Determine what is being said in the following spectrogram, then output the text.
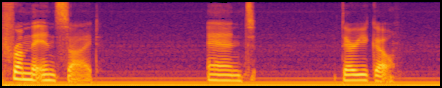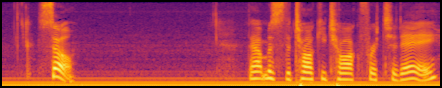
from the inside. And there you go. So, that was the talky talk for today.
